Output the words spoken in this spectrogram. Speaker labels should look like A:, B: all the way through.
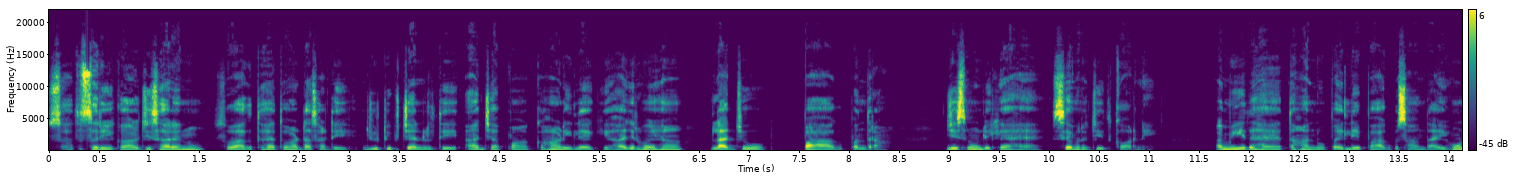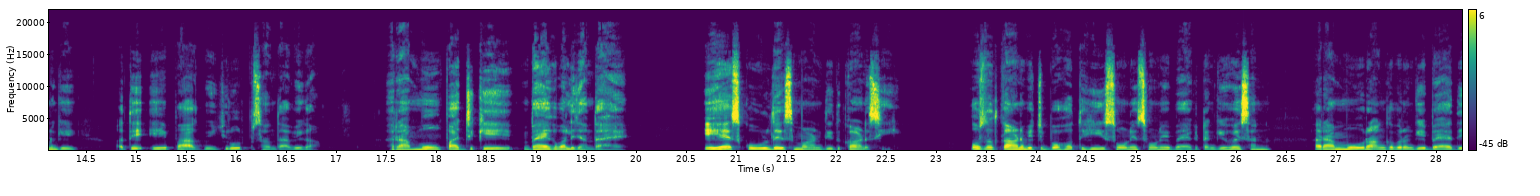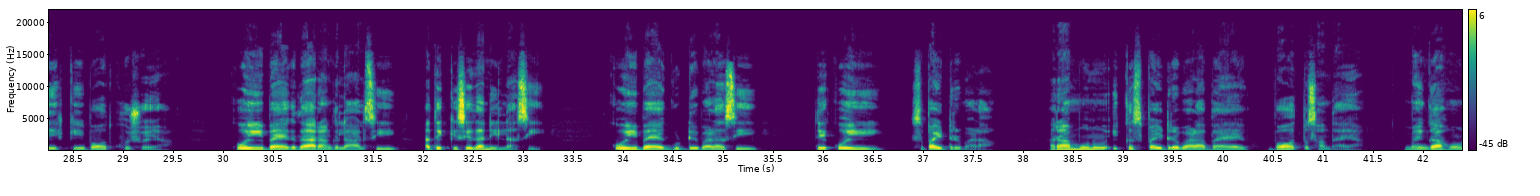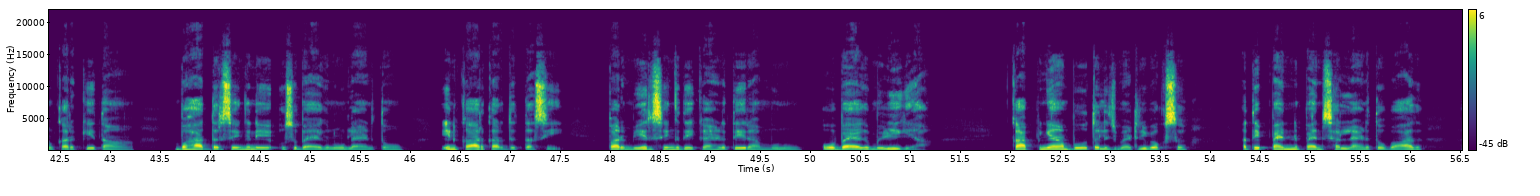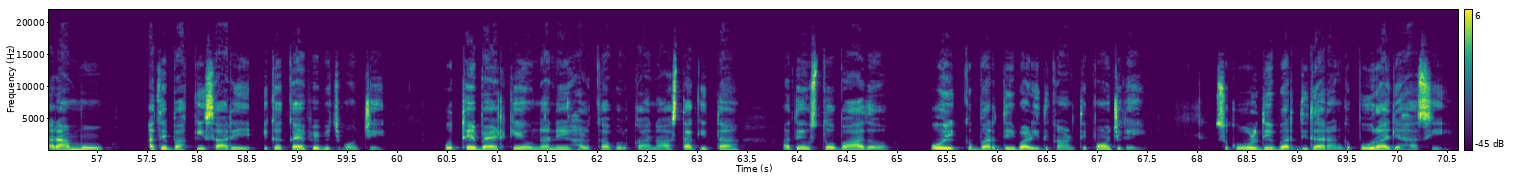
A: ਸਤਿ ਸ੍ਰੀ ਅਕਾਲ ਜੀ ਸਾਰਿਆਂ ਨੂੰ। ਸਵਾਗਤ ਹੈ ਤੁਹਾਡਾ ਸਾਡੇ YouTube ਚੈਨਲ ਤੇ। ਅੱਜ ਆਪਾਂ ਕਹਾਣੀ ਲੈ ਕੇ ਹਾਜ਼ਰ ਹੋਏ ਹਾਂ, ਲਾਜੋ ਭਾਗ 15 ਜਿਸ ਨੂੰ ਲਿਖਿਆ ਹੈ ਸਿਮਰਜੀਤ ਕੌਰ ਨੇ। ਉਮੀਦ ਹੈ ਤੁਹਾਨੂੰ ਪਹਿਲੇ ਭਾਗ ਪਸੰਦ ਆਏ ਹੋਣਗੇ ਅਤੇ ਇਹ ਭਾਗ ਵੀ ਜ਼ਰੂਰ ਪਸੰਦ ਆਵੇਗਾ। ਰਾਮੂ ਭੱਜ ਕੇ ਬੈਗ ਵੱਲ ਜਾਂਦਾ ਹੈ। ਇਹ ਸਕੂਲ ਦੇ ਸਮਾਨ ਦੀ ਦੁਕਾਨ ਸੀ। ਉਸ ਦੁਕਾਨ ਵਿੱਚ ਬਹੁਤ ਹੀ ਸੋਹਣੇ ਸੋਹਣੇ ਬੈਗ ਟੰਗੇ ਹੋਏ ਸਨ। ਰਾਮੂ ਰੰਗ ਬਰੰਗੇ ਬੈਗ ਦੇਖ ਕੇ ਬਹੁਤ ਖੁਸ਼ ਹੋਇਆ। ਕੋਈ ਬੈਗ ਦਾ ਰੰਗ ਲਾਲ ਸੀ ਅਤੇ ਕਿਸੇ ਦਾ ਨੀਲਾ ਸੀ। ਕੋਈ ਬੈਗ ਗੁੱਡੇ ਵਾਲਾ ਸੀ ਤੇ ਕੋਈ ਸਪਾਈਡਰ ਵਾਲਾ। ਰਾਮੂ ਨੂੰ ਇੱਕ ਸਪਾਈਡਰ ਵਾਲਾ ਬੈਗ ਬਹੁਤ ਪਸੰਦ ਆਇਆ। ਮਹਿੰਗਾ ਹੋਣ ਕਰਕੇ ਤਾਂ ਬਹਾਦਰ ਸਿੰਘ ਨੇ ਉਸ ਬੈਗ ਨੂੰ ਲੈਣ ਤੋਂ ਇਨਕਾਰ ਕਰ ਦਿੱਤਾ ਸੀ, ਪਰ ਮੇਰ ਸਿੰਘ ਦੇ ਕਹਿਣ ਤੇ ਰਾਮੂ ਨੂੰ ਉਹ ਬੈਗ ਮਿਲ ਹੀ ਗਿਆ। ਕਾਪੀਆਂ, ਬੋਤਲ ਜਿਓਮੈਟਰੀ ਬਾਕਸ ਅਤੇ ਪੈਨ, ਪੈਨਸਲ ਲੈਣ ਤੋਂ ਬਾਅਦ ਰਾਮੂ ਅਤੇ ਬਾਕੀ ਸਾਰੇ ਇੱਕ ਕੈਫੇ ਵਿੱਚ ਪਹੁੰਚੇ। ਉੱਥੇ ਬੈਠ ਕੇ ਉਹਨਾਂ ਨੇ ਹਲਕਾ ਫੁਲਕਾ ਨਾਸ਼ਤਾ ਕੀਤਾ ਅਤੇ ਉਸ ਤੋਂ ਬਾਅਦ ਉਹ ਇੱਕ ਵਰਦੀ ਵਾਲੀ ਦੁਕਾਨ ਤੇ ਪਹੁੰਚ ਗਏ। ਸਕੂਲ ਦੀ ਵਰਦੀ ਦਾ ਰੰਗ ਪੂਰਾ ਜਿਹਾ ਸੀ।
